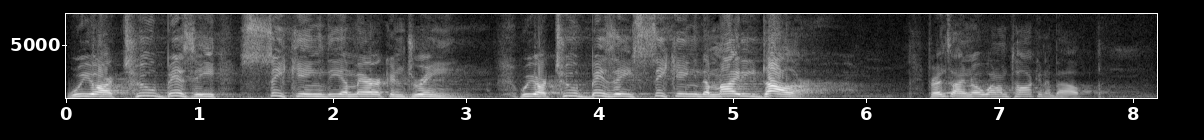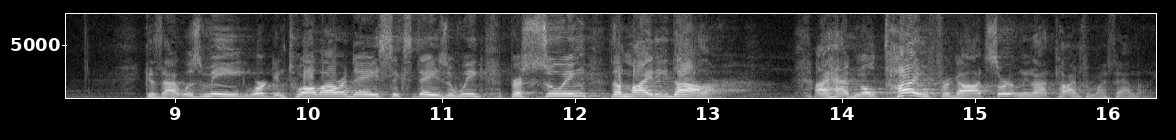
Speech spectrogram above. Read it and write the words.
We are too busy seeking the American dream. We are too busy seeking the mighty dollar. Friends, I know what I'm talking about. Because that was me working 12 hour days, six days a week, pursuing the mighty dollar. I had no time for God, certainly not time for my family.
